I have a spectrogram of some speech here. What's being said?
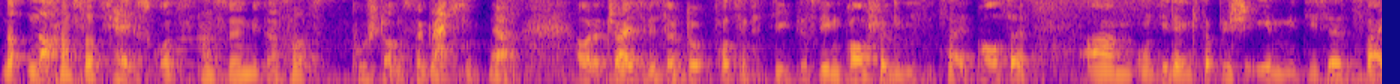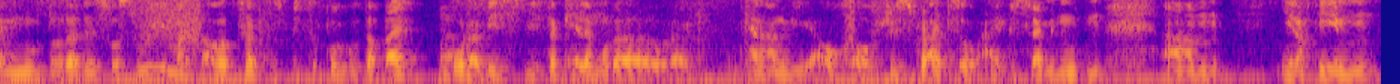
na, nach einem Satz Hack Squats kannst du mit einem Satz Pushdowns vergleichen. Ja. Aber der Tricep ist halt trotzdem fatigued, deswegen brauchst du eine gewisse Zeitpause. Ähm, und ich denke, da bist du eben mit diese zwei Minuten oder das, was du eben als auch gesagt hast, bist du voll gut dabei. Ja. Oder wie es der Kellum oder, oder keine Ahnung, wie auch, prescribed, so ein bis zwei Minuten. Ähm, je nachdem,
